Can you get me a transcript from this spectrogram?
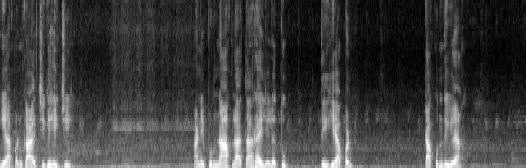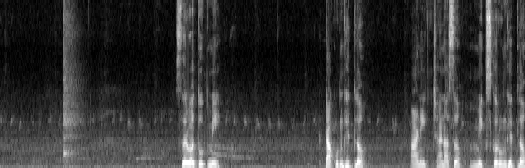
ही आपण काळजी घ्यायची. आणि पुन्हा आपलं आता राहिलेलं तूप तेही आपण टाकून देऊया. सर्व तूप मी टाकून घेतलं आणि छान असं मिक्स करून घेतलं.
